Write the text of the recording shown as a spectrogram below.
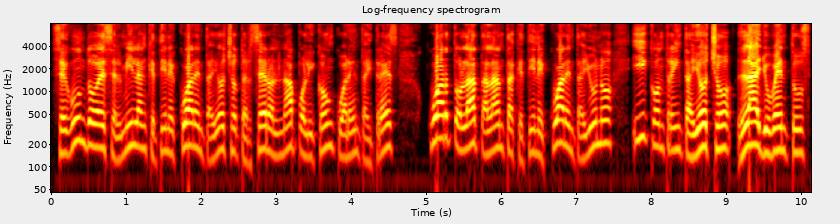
Segundo es el Milan que tiene 48, tercero el Napoli con 43, cuarto la Atalanta que tiene 41 y con 38 la Juventus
